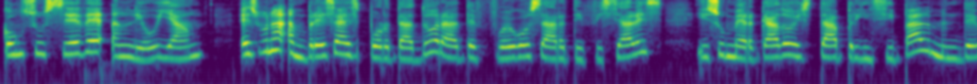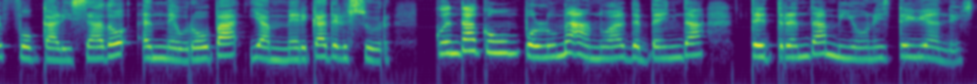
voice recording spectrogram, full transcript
con su sede en Liuyang, es una empresa exportadora de fuegos artificiales y su mercado está principalmente focalizado en Europa y América del Sur. Cuenta con un volumen anual de venta de 30 millones de yuanes.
